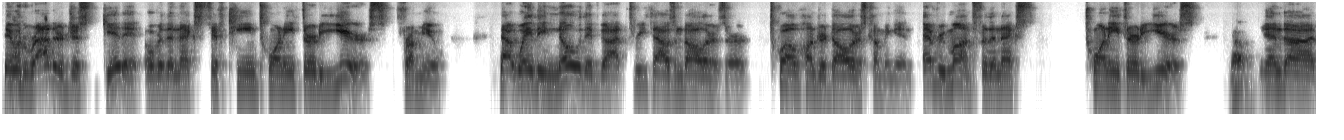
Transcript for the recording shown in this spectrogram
They would rather just get it over the next 15, 20, 30 years from you. That way they know they've got $3,000 or $1,200 coming in every month for the next 20, 30 years. Yep. And uh,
